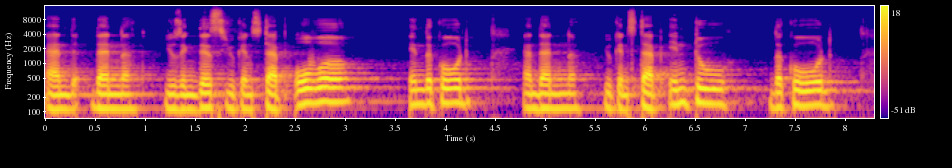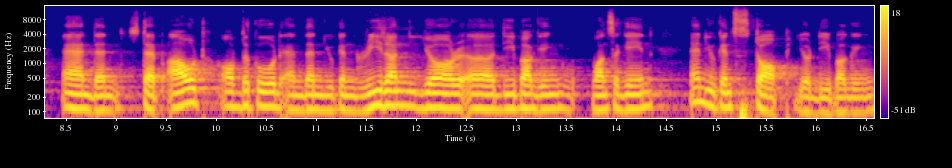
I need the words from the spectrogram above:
and then using this you can step over in the code and then you can step into the code and then step out of the code and then you can rerun your uh, debugging once again and you can stop your debugging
